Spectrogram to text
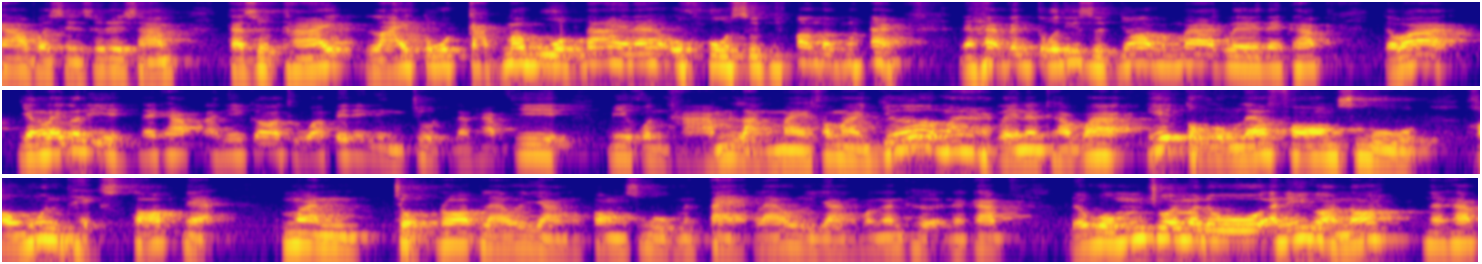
8-9%ซะด้วยซ้ำแต่สุดท้ายหลายตัวกลับมาบวกได้นะโอ้โหสุดยอดมากๆนะฮะเป็นตัวที่สุดยอดมากๆเลยนะครับแต่ว่าอย่างไรก็ดีนะครับ อันนี้ก็ถือว่าเป็นอีกหนึ่งจุดนะครับที่มีคนถามหลังไมค์เข้ามาเยอะมากเลยนะครับว่าเอ๊ะตกลงแล้วฟองสบู่ของหุ้นเทคสต็อกเนี่ยมันจบรอบแล้วหรือยังฟองสบู่มันแตกแล้วหรือยังว่างั้นเถอะนะครับเดี๋ยวผมชวนมาดูอันนี้ก่อนเนาะนะครับ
